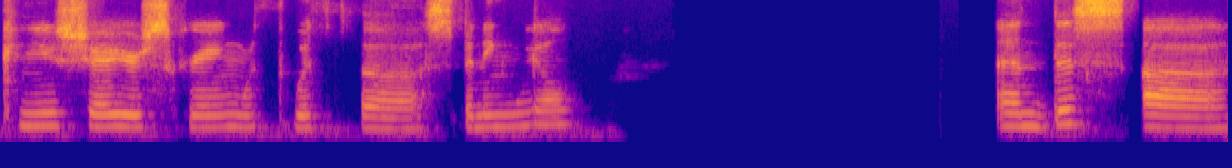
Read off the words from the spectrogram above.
can you share your screen with, with the spinning wheel? And this uh,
